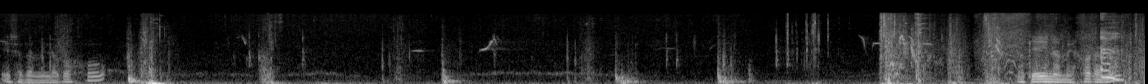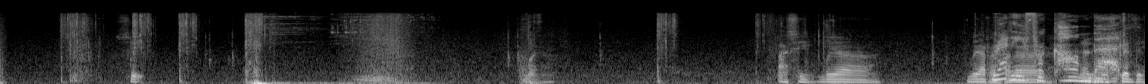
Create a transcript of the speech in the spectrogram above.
Eso también lo cojo. Aquí hay una mejora, ¿no? Sí. Bueno. Ah, sí, voy a... Voy a reparar el mosquete.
